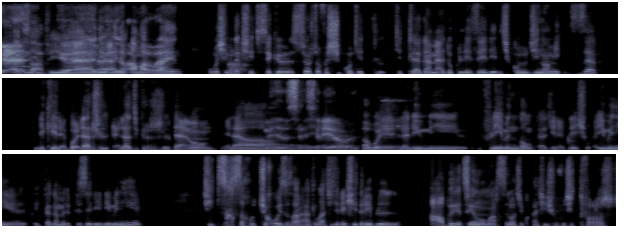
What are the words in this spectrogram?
يعاني صافي يعاني يعاني الأمرين. وماشي من آه. داك الشيء سيكو surtout فاش يكون تيت- تيتلاقى مع دوك les ailiers اللي تيكونوا dynamiques بزاف. اللي كيلعبوا على رجل على ديك الرجل تاعهم على oui. آه، oui على اليمني في اليمين donc غادي يلعب ليه شوية يميني كيتلاقى مع دوك les ailiers اليمينيين تيتسخسخ وتشوكويز صراحة الله تيدير شي dribbles عبيطين ومارسيلو تيبقى تيشوفو تيتفرج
